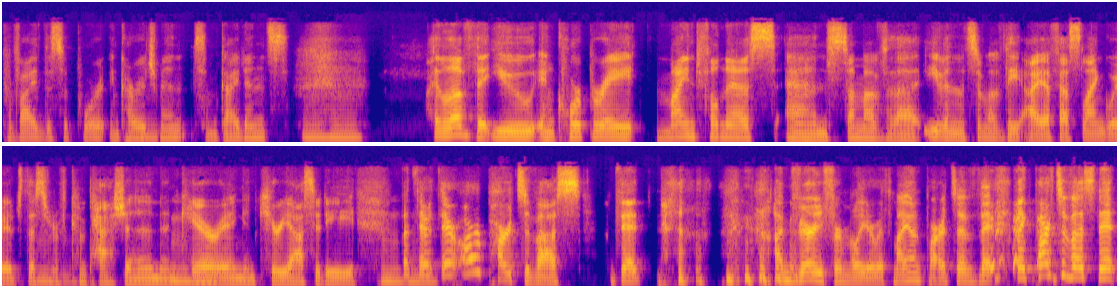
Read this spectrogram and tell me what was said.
provide the support mm-hmm. encouragement mm-hmm. some guidance mm-hmm. i love that you incorporate mindfulness and some of the even some of the ifs language the sort of mm-hmm. compassion and mm-hmm. caring and curiosity but there there are parts of us that I'm very familiar with my own parts of that, like parts of us that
